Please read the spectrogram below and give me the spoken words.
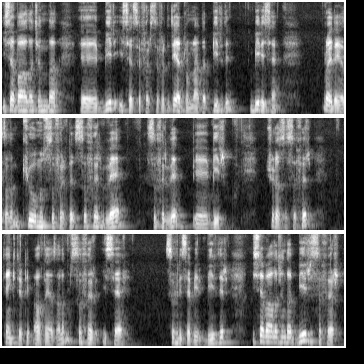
İse bağlacında e, 1 ise 0 0'dı. Diğer durumlarda 1'di. 1 ise burayı da yazalım. Q'muz 0'dı. 0 ve 0 ve e, 1. Şurası 0. Denktir deyip alta yazalım. 0 ise 0 ise 1 1'dir. İse bağlacında 1 0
